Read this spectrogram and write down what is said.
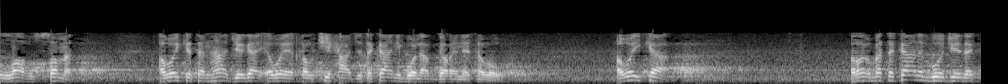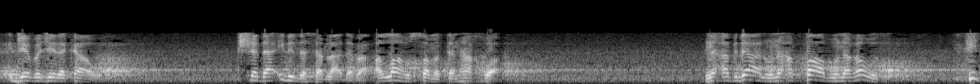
الله الصمد ئەوەی کە تەنها جێگای ئەوەیە خەڵکی حاجەتەکانی بۆ لا بگەڕێنێتەوە ئەوەی کە ڕغبەتەکانت بۆ جێبەجێ دەکاو شەدائید دەسەر لا دبا الله الصمد تنها خوا نا ابدال و نا اقطاب و نا غوث هیچ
